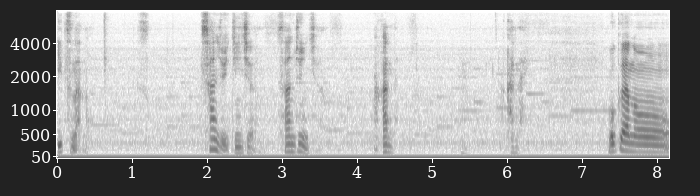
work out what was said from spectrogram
いつなの ?31 日なの ?30 日なの？わかんない。わかんない。僕あの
